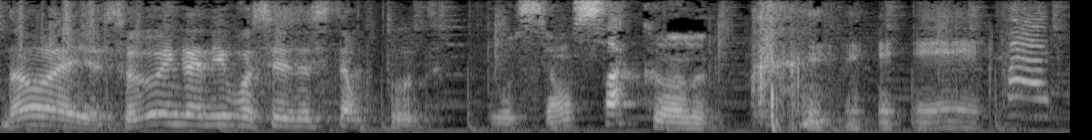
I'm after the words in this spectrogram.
Não é esse. Eu enganei vocês esse tempo todo. Você é um sacana.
